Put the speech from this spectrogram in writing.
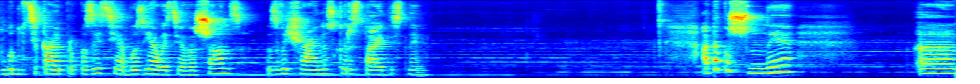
будуть цікаві пропозиції або з'явиться у вас шанс, звичайно, скористайтесь ним. А також не. Е,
